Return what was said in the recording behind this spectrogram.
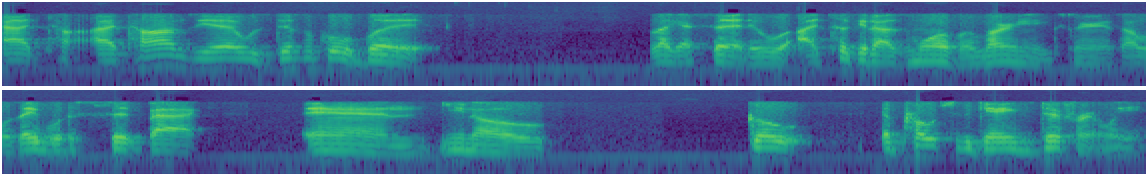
at t- at times, yeah, it was difficult. But like I said, it, I took it as more of a learning experience. I was able to sit back and you know go approach the game differently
